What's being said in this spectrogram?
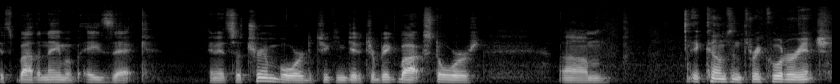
It's by the name of Azek. And it's a trim board that you can get at your big box stores. Um, it comes in three quarter inch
